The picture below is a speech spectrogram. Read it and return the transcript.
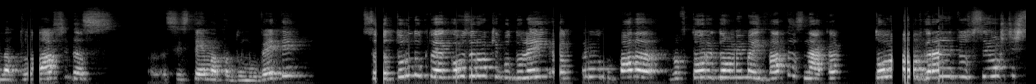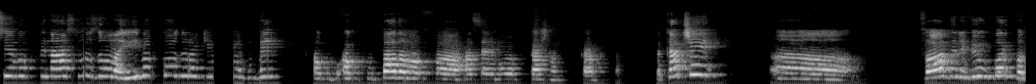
на Пласидас системата домовете, Сатурн, докато е Козирог и Водолей, ако попада във втори дом, има и двата знака, то надграждането все още ще си е в финансова зона и в Козирог и в Водолей. ако, ако попада в... А, аз сега не мога да покажа на картата. Така че а, това да не ви обърква.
